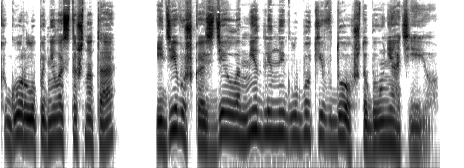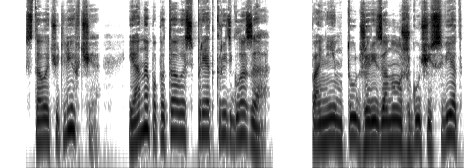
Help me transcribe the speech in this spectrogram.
к горлу поднялась тошнота, и девушка сделала медленный глубокий вдох, чтобы унять ее. Стало чуть легче, и она попыталась приоткрыть глаза. По ним тут же резанул жгучий свет,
